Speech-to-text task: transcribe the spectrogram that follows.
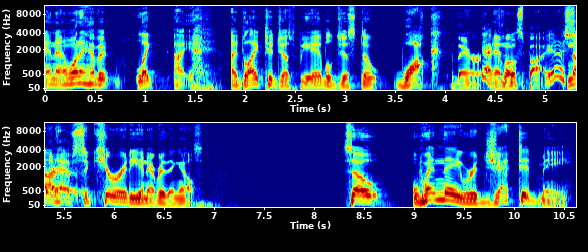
and I want to have it like I, I'd like to just be able just to walk there, Yeah, and close by. Yeah, not have security and everything else. So when they rejected me,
